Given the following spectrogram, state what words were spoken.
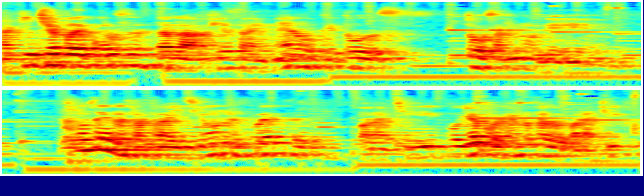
aquí en Chiapas de Corzo está la fiesta de enero, que todos, todos salimos de, no sé, nuestras tradiciones, pues, para Chico. Yo, por ejemplo, salgo para Chico.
